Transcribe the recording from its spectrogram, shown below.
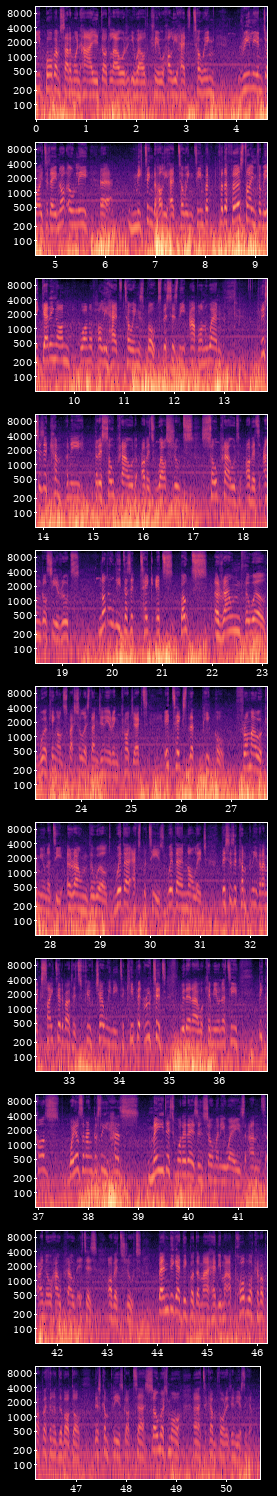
Dwi bob amser yn mwynhau dod lawr i weld criw Holyhead Towing. Really enjoyed today, not only uh, meeting the Holyhead Towing team, but for the first time for me, getting on one of Holyhead Towing's boats. This is the Afonwen. This is a company that is so proud of its Welsh roots, so proud of its Anglesey roots. Not only does it take its boats around the world working on specialist engineering projects, It takes the people from our community around the world with their expertise, with their knowledge. This is a company that I'm excited about its future. We need to keep it rooted within our community because Wales and Anglesey has made it what it is in so many ways and I know how proud it is of its roots. bendigedig bod yma heddi mae a pob lwc efo popeth yn y dyfodol. This company's got uh, so much more uh, to come for it in years to come.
